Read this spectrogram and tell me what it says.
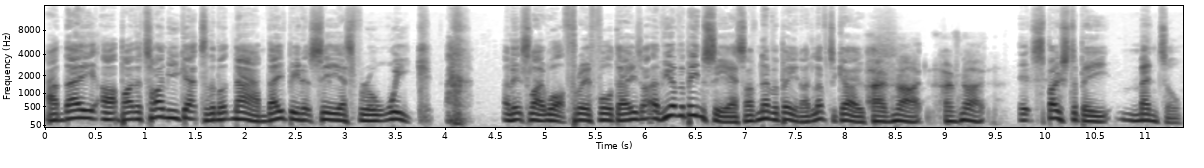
and they are by the time you get to them at NAMM they've been at ces for a week and it's like what three or four days? Have you ever been to ces i've never been. I'd love to go. I've not. I've not. it's supposed to be mental.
